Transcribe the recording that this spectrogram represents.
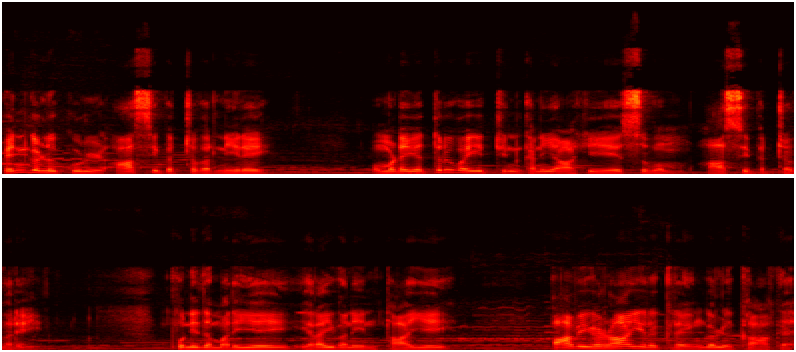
பெண்களுக்குள் ஆசி பெற்றவர் நீரே. உம்முடைய திருவயிற்றின் கனியாகிய இயேசுவும் ஆசி பெற்றவரே. புனித மரியே இறைவனின் தாயே பாவிகளாயிருக்கிற எங்களுக்காக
